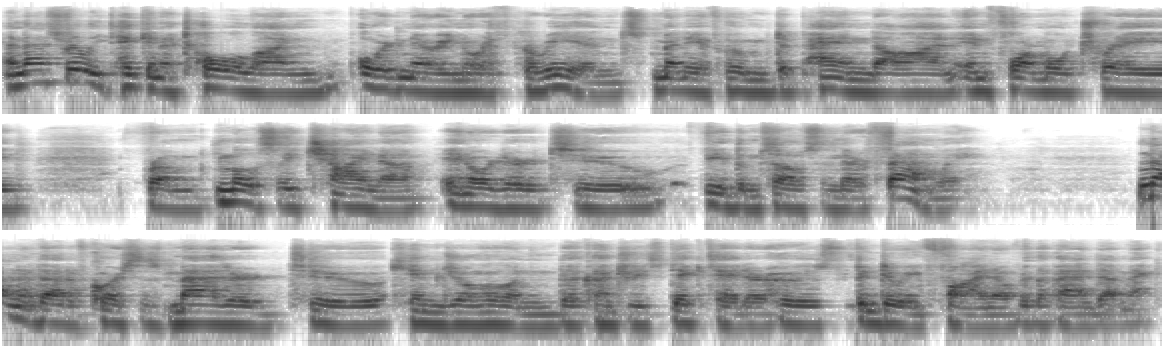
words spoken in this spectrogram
And that's really taken a toll on ordinary North Koreans, many of whom depend on informal trade from mostly China in order to feed themselves and their family. None of that, of course, has mattered to Kim Jong un, the country's dictator, who's been doing fine over the pandemic.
